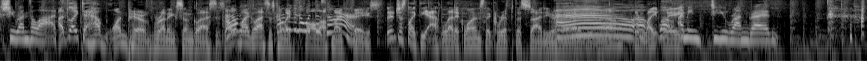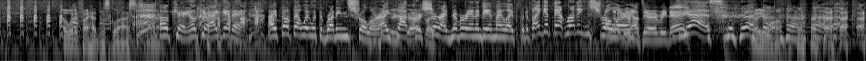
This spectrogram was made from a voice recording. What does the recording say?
She runs a lot. I'd like to have one pair of running sunglasses. All of my glasses kind of like even know what fall off my face. They're just like the athletic ones that grip the side of your head. You know, oh, they're oh, lightweight. Well, I mean, do you run, Greg? Oh, would if I had this glass. Okay, okay, I get it. I felt that way with the running stroller. I thought for Exactly. sure I've never ran a day in my life, but if I get that running I'm stroller, gonna be out there every day. yes. No, you won't.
